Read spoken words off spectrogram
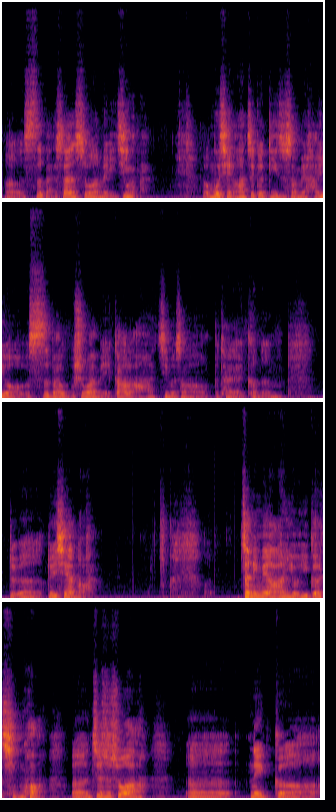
呃四百三十万美金。呃，目前啊，这个地址上面还有四百五十万枚 Gala 啊，基本上不太可能对呃兑现了。这里面啊有一个情况，呃，就是说啊，呃，那个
